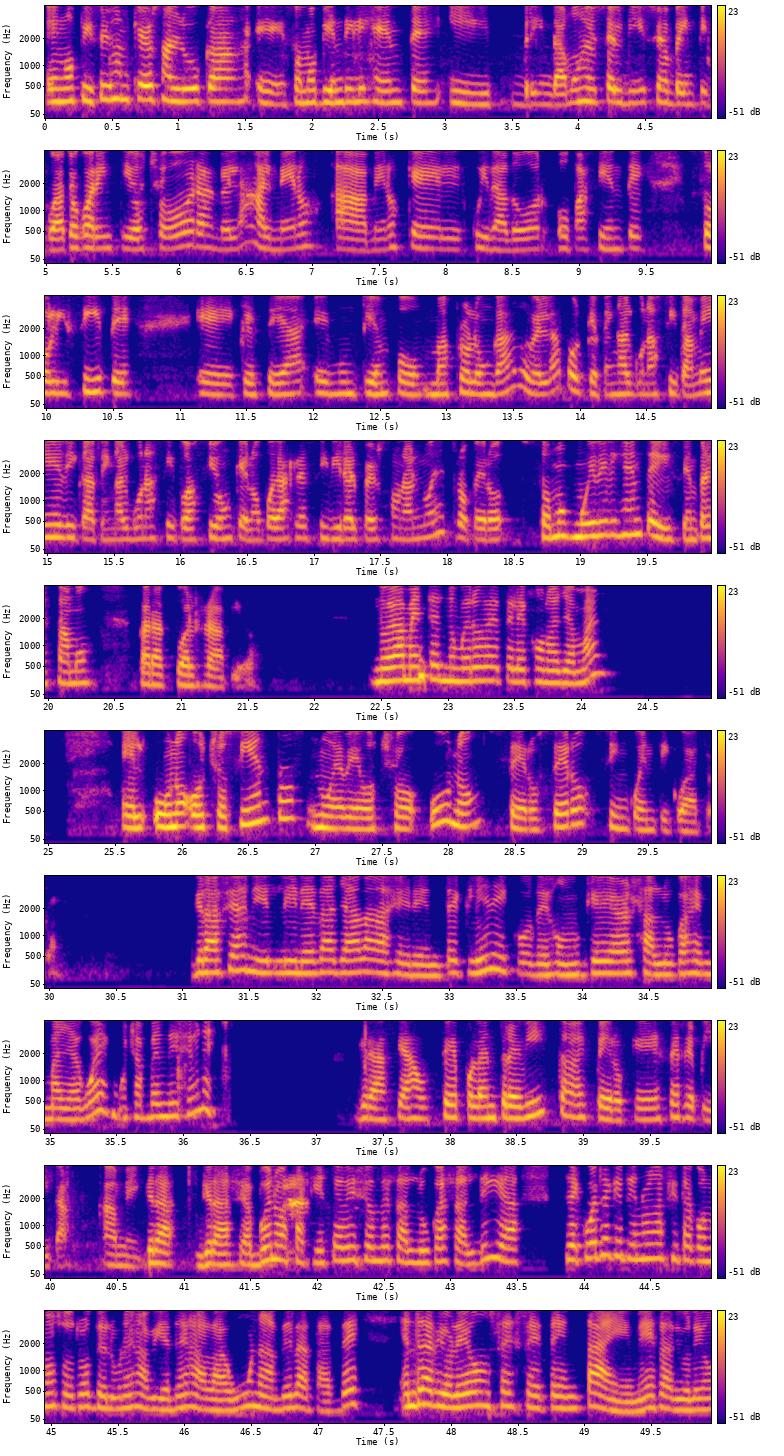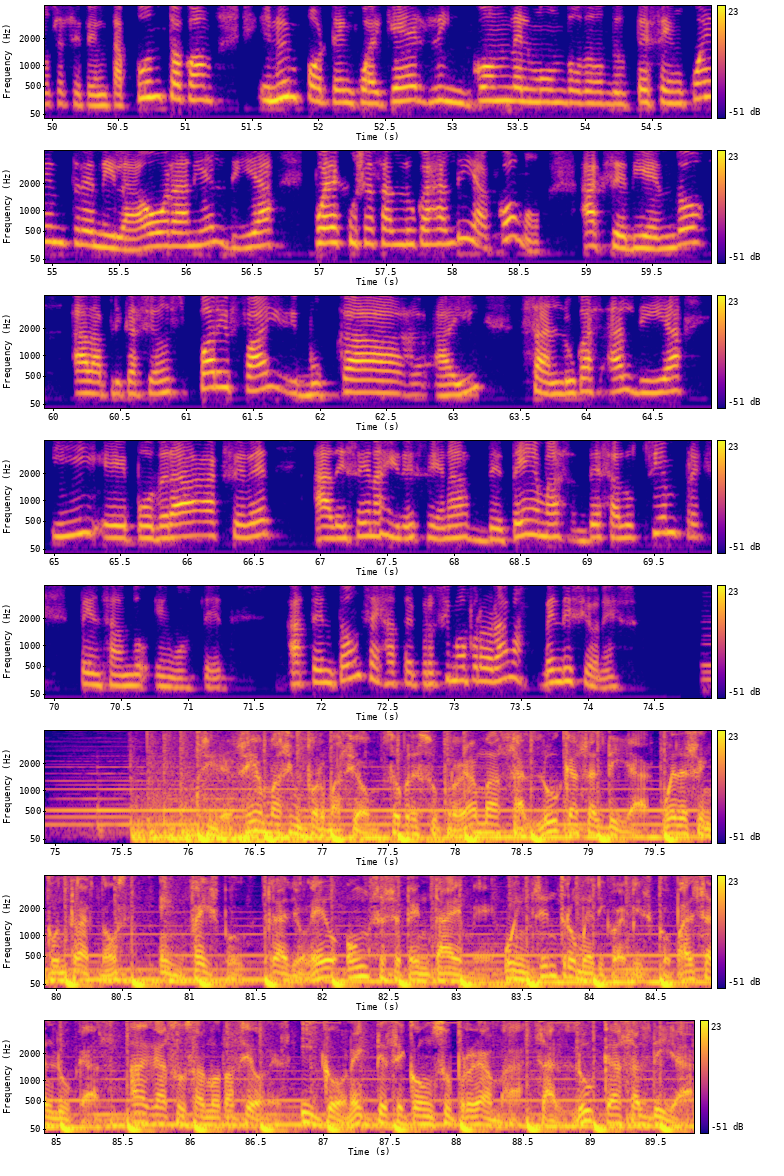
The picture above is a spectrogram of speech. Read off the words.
En Hospicio Home Care San Lucas eh, somos bien diligentes y brindamos el servicio en 24 a 48 horas, ¿verdad? Al menos, a menos que el cuidador o paciente solicite eh, que sea en un tiempo más prolongado, ¿verdad? Porque tenga alguna cita médica, tenga alguna situación que no pueda recibir el personal nuestro, pero somos muy diligentes y siempre estamos para actuar rápido. Nuevamente el número de teléfono a llamar. El 1-800-981-0054. Gracias, Lineda Ayala, gerente clínico de Home Care San Lucas en Mayagüez. Muchas bendiciones. Gracias a usted por la entrevista. Espero que se repita. Amén. gracias. Bueno, hasta aquí esta edición de San Lucas al Día. Recuerde que tiene una cita con nosotros de lunes a viernes a la una de la tarde en Radio León 1170M, Radio León 1170.com. Y no importa en cualquier rincón del mundo donde usted se encuentre, ni la hora ni el día, puede escuchar San Lucas al Día. ¿Cómo? Accediendo a la aplicación Spotify y busca ahí San Lucas al Día y eh, podrá acceder decenas y decenas de temas de salud, siempre pensando en usted. Hasta entonces, hasta el próximo programa. Bendiciones. Si desea más información sobre su programa San Lucas al Día, puedes encontrarnos en Facebook, Radio Leo 1170M o en Centro Médico Episcopal San Lucas. Haga sus anotaciones y conéctese con su programa San Lucas al Día.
